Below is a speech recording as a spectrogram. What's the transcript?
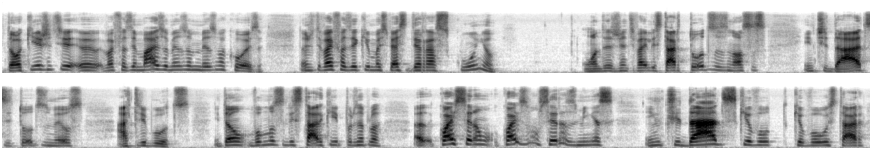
Então aqui a gente uh, vai fazer mais ou menos a mesma coisa. Então a gente vai fazer aqui uma espécie de rascunho, onde a gente vai listar todas as nossas entidades e todos os meus atributos. Então vamos listar aqui, por exemplo, uh, quais serão, quais vão ser as minhas entidades que eu vou que eu vou estar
